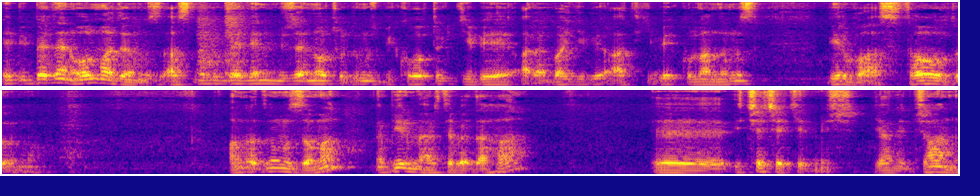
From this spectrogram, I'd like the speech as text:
E bir beden olmadığımız, aslında bu bedenin üzerine oturduğumuz bir koltuk gibi, araba gibi, at gibi kullandığımız bir vasıta olduğunu anladığımız zaman bir mertebe daha e, içe çekilmiş, yani can,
